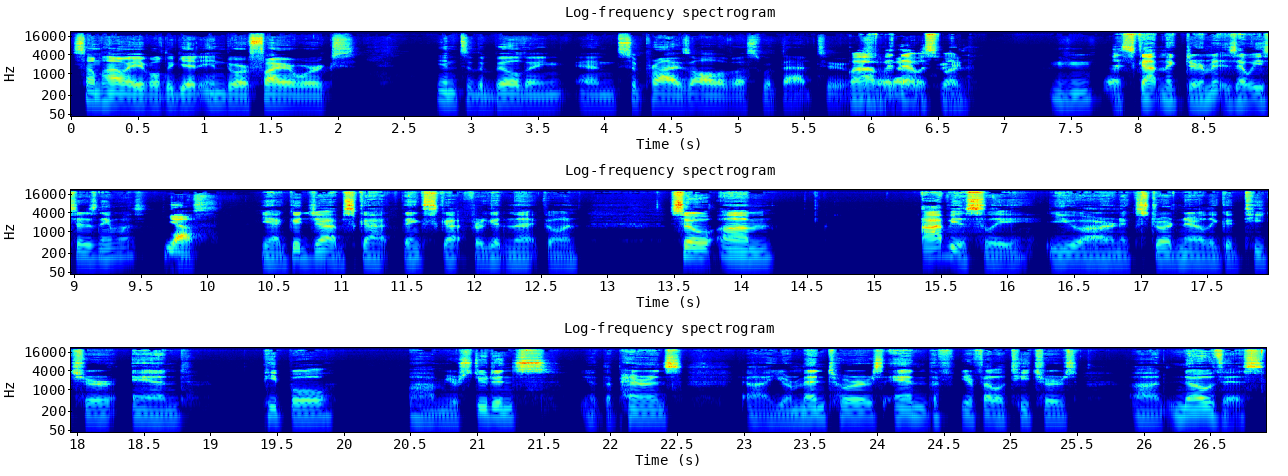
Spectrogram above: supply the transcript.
somehow able to get indoor fireworks into the building and surprise all of us with that too. Wow, so but that, that was, was fun. Mm-hmm. Yeah, Scott McDermott. Is that what you said his name was? Yes. Yeah, good job, Scott. Thanks, Scott, for getting that going. So, um, obviously, you are an extraordinarily good teacher, and people, um, your students, you know, the parents, uh, your mentors, and the, your fellow teachers uh, know this.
